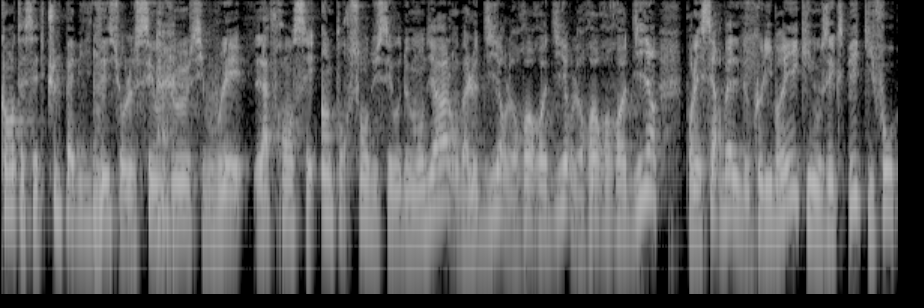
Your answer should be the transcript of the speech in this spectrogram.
Quant à cette culpabilité sur le CO2, si vous voulez, la France c'est 1% du CO2 mondial, on va le dire, le re-redire, le re-redire pour les cervelles de colibri qui nous expliquent qu'il faut,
